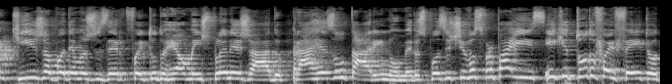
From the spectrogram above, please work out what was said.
Aqui já podemos dizer que foi tudo realmente planejado para resultar em números positivos para o país e que tudo foi feito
